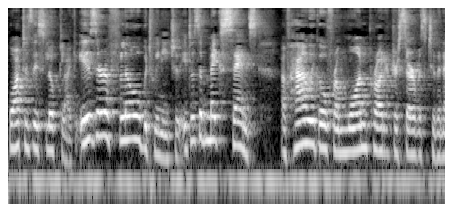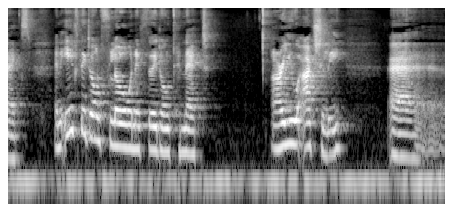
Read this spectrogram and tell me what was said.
What does this look like? Is there a flow between each of it? Does it make sense of how we go from one product or service to the next? And if they don't flow and if they don't connect, are you actually uh,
